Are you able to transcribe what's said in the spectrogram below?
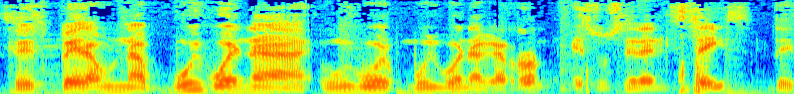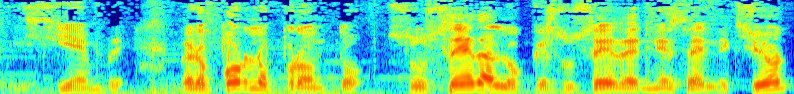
se espera una muy buena, un muy, muy buen agarrón, eso será el 6 de diciembre. Pero por lo pronto, suceda lo que suceda en esa elección,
